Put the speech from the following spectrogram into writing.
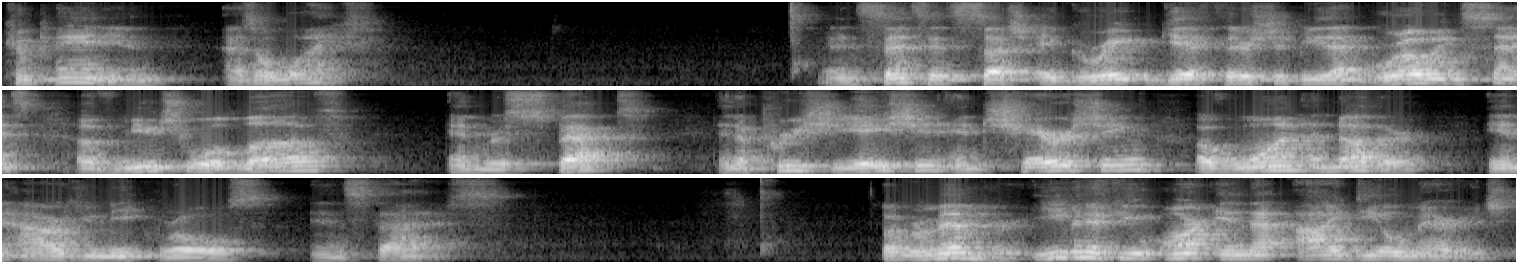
companion as a wife. And since it's such a great gift, there should be that growing sense of mutual love and respect and appreciation and cherishing of one another in our unique roles and status. But remember, even if you aren't in that ideal marriage,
